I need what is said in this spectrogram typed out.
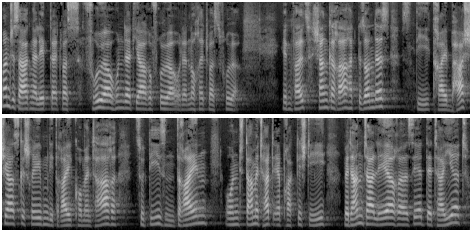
Manche sagen, er lebte etwas früher, 100 Jahre früher oder noch etwas früher. Jedenfalls, Shankara hat besonders die drei Bhashyas geschrieben, die drei Kommentare zu diesen dreien und damit hat er praktisch die Vedanta-Lehre sehr detailliert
